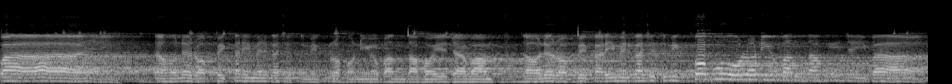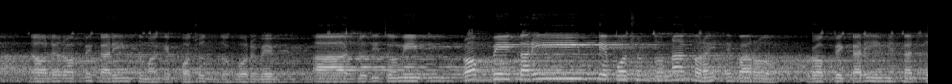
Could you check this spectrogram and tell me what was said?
ভাই, তাহলে রব্বে কারিমের কাছে তুমি গ্রহণীয় বান্দা হয়ে যাবা। তাহলে রব্বে কারিমের কাছে তুমি কবুলনীয় বান্দা হয়ে যাইবা। তাহলে রব্বে কারিম তোমাকে পছন্দ করবে। আর যদি তুমি রব্বে কারিমকে পছন্দ না করাইতে পারো রব্বে কারিমের কাছে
